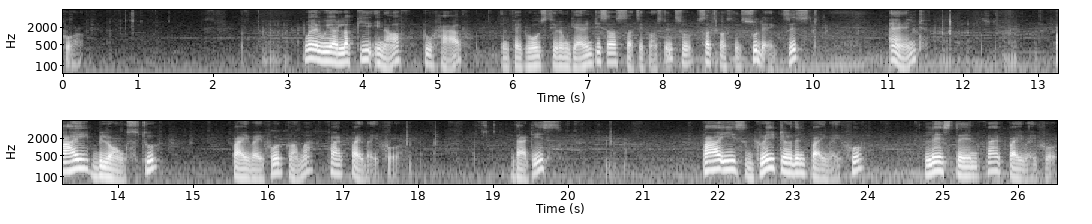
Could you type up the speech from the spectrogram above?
4. Well, we are lucky enough to have in fact Rolle's theorem guarantees us such a constant. So, such constant should exist and pi belongs to pi by 4 comma 5 pi by 4 that is pi is greater than pi by 4 less than 5 pi by 4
